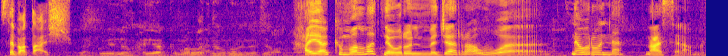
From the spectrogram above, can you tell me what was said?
17 لا قولي لهم حياكم الله تنورون المجال. حياكم الله تنورون المجرة وتنورونا مع السلامة.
